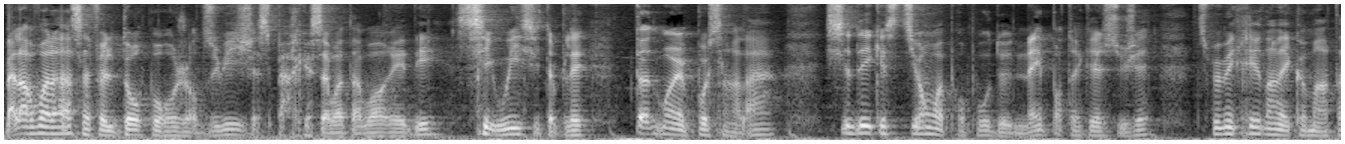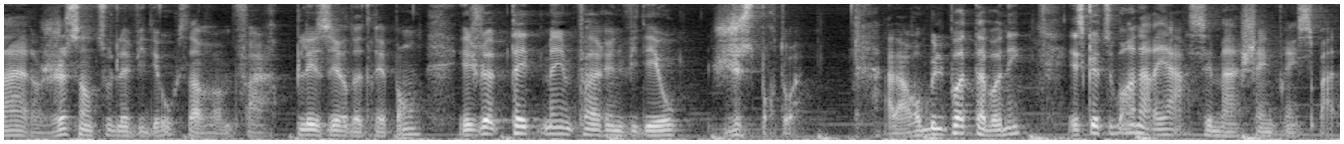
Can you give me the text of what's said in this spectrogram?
Ben alors voilà, ça fait le tour pour aujourd'hui. J'espère que ça va t'avoir aidé. Si oui, s'il te plaît, donne-moi un pouce en l'air. Si tu as des questions à propos de n'importe quel sujet, tu peux m'écrire dans les commentaires juste en dessous de la vidéo. Ça va me faire plaisir de te répondre. Et je vais peut-être même faire une vidéo juste pour toi. Alors, oublie pas de t'abonner. Et ce que tu vois en arrière, c'est ma chaîne principale.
